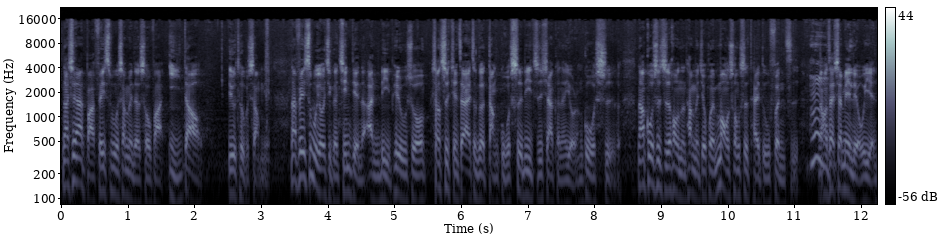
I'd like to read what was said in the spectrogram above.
那现在把 Facebook 上面的手法移到 YouTube 上面。那 Facebook 有几个经典的案例，譬如说像之前在这个党国势力之下，可能有人过世了。那过世之后呢，他们就会冒充是台独分子，然后在下面留言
